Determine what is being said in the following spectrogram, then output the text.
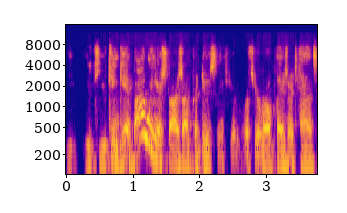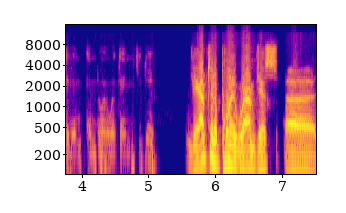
you, you can get by when your stars aren't producing. If your if your role players are talented and, and doing what they need to do. Yeah, I'm to the point where I'm just uh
